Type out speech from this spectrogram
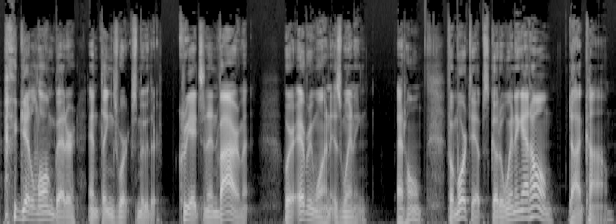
get along better and things work smoother. Creates an environment where everyone is winning at home. For more tips, go to winningathome.com.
